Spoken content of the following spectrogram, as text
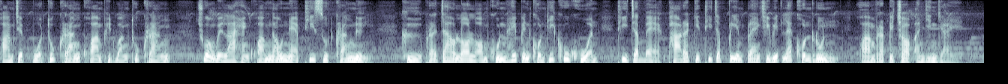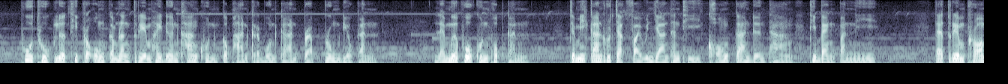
ความเจ็บปวดทุกครั้ง ความผิดหวังทุกครั้ง ช่วงเวลาแห่งความเงาแหนบที่สุดครั้งหนึ่ง คือพระเจ้าหล่อหลอมคุณให้เป็นคนที่คู่ควร ที่จะแบกภารกิจที่จะเปลี่ยนแปลงชีวิตและคนรุ่น ความรับผิดชอบอันยิ่งใหญ่ ผู้ถูกเลือกที่พระองค์กำลังเตรียมให้เดินข้างคุณก็ผ่านกระบวนการปรับปรุงเดียวกัน และเมื่อพวกคุณพบกัน จะมีการรู้จักฝ่ายวิญญาณทันทีของการเดินทางที่แบ่งปันนี้ แต่เตรียมพร้อม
